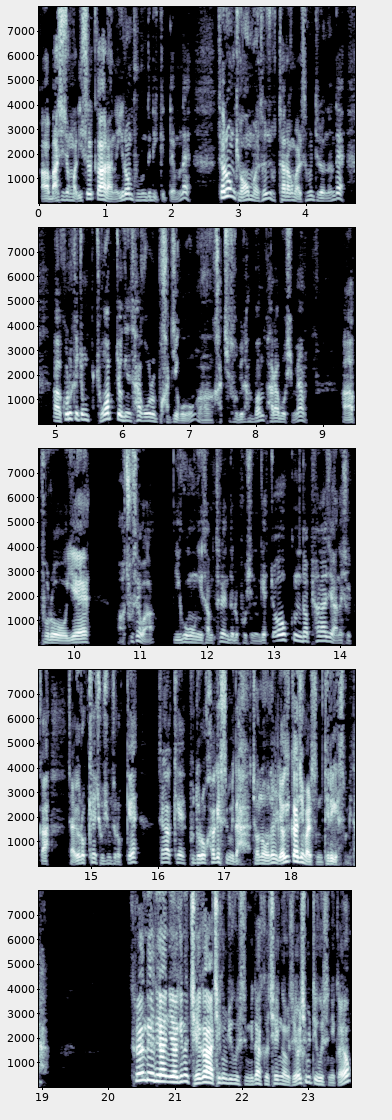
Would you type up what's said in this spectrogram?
아, 맛이 정말 있을까라는 이런 부분들이 있기 때문에 새로운 경험면에서 좋다라고 말씀을 드렸는데 아, 그렇게 좀 종합적인 사고를 가지고 아, 가치 소비를 한번 바라보시면 예, 아, 앞으로의 추세와 2023 트렌드를 보시는 게 조금 더 편하지 않으실까. 자, 이렇게 조심스럽게 생각해 보도록 하겠습니다. 저는 오늘 여기까지 말씀드리겠습니다. 트렌드에 대한 이야기는 제가 책임지고 있습니다. 그 책임감에서 열심히 뛰고 있으니까요.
